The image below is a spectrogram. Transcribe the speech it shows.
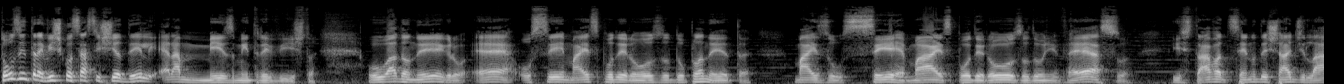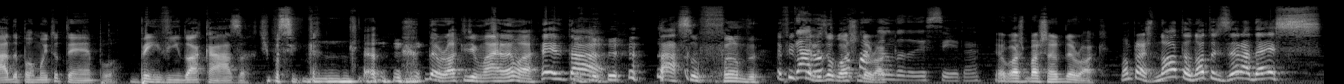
Todas as entrevistas que você assistia dele era a mesma entrevista. O Adão Negro é o ser mais poderoso do planeta. Mas o ser mais poderoso do universo estava sendo deixado de lado por muito tempo. Bem-vindo à casa. Tipo assim, The Rock demais, né, mano? Ele tá, tá surfando. Eu fico Garoto feliz, eu gosto do The Rock. da DC, né? Eu gosto bastante do The Rock. Vamos pras notas, notas de 0 a 10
